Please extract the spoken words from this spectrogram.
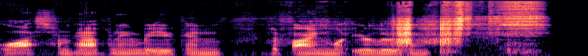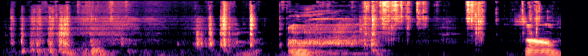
loss from happening, but you can define what you're losing. so,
